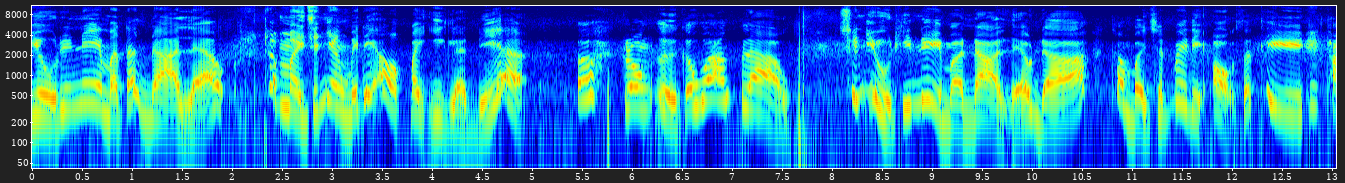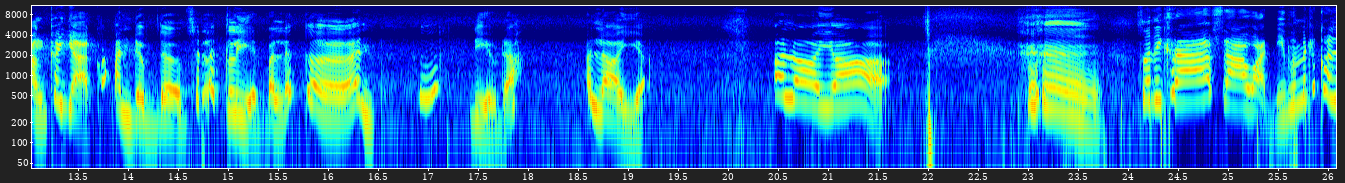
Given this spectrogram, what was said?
อยู่ที่นี่มาตั้งนานแล้วทำไมฉันยังไม่ได้ออกไปอีกล่ะเนี่ยเออกรงอื่นก็ว่างเปล่า ฉันอยู่ที่นี่มานานแล้วนะทำไมฉันไม่ได้ออกสักทีถังขยะก็อันเดิมๆ ฉันละเกลียดมันเหลือเกิน เดี๋ยวนะ อะไรอะอะไรอะ สวัสดีครับ สวัสดีเพื่อนๆทุกคน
